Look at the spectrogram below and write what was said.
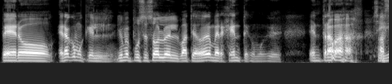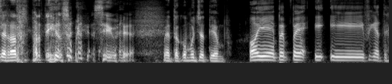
Pero era como que el- yo me puse solo el bateador emergente, como que entraba a cerrar los partidos. güey. Sí, güey. Me tocó mucho tiempo. Oye, Pepe, y, y fíjate,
